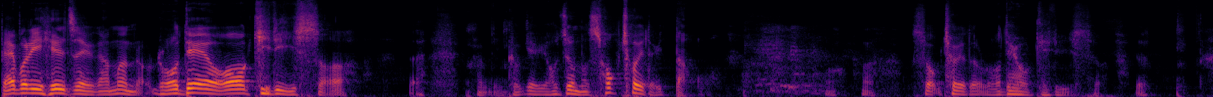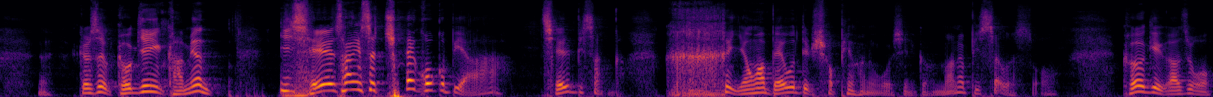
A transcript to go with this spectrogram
베버리 힐즈에 가면 로데오 길이 있어. 그게 요즘은 속초에도 있다고. 어, 어, 속초에도 로데오 길이 있어. 그래서 거기 가면 이 세상에서 최고급이야. 제일 비싼 거. 그 영화 배우들이 쇼핑하는 곳이니까 얼마나 비싸겠어. 거기 가지고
